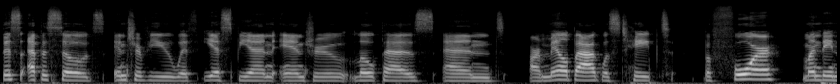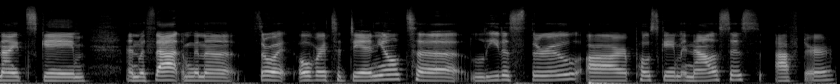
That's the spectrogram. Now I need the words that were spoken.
this episode's interview with ESPN Andrew Lopez and our mailbag was taped before Monday night's game. And with that, I'm going to throw it over to Daniel to lead us through our post-game analysis after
